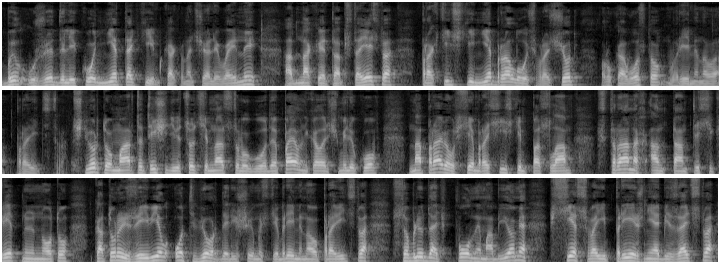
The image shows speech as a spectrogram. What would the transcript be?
был уже далеко не таким, как в начале войны, однако это обстоятельство практически не бралось в расчет руководством Временного правительства. 4 марта 1917 года Павел Николаевич Милюков направил всем российским послам в странах Антанты секретную ноту, в которой заявил о твердой решимости Временного правительства соблюдать в полном объеме все свои прежние обязательства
